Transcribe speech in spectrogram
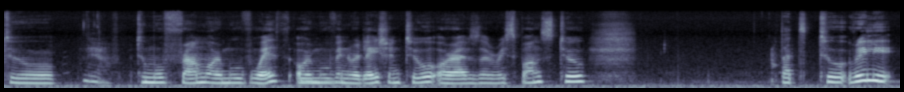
to yeah. to move from or move with or move in relation to or as a response to. But to really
